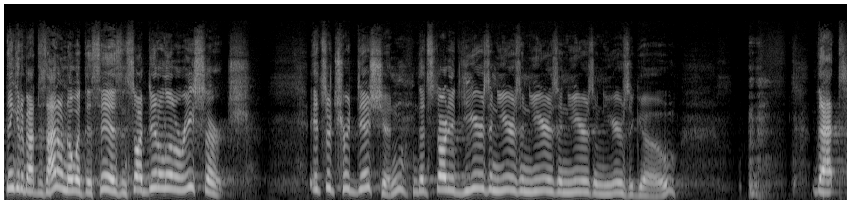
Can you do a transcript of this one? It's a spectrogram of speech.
thinking about this. I don't know what this is. And so I did a little research. It's a tradition that started years and years and years and years and years ago that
